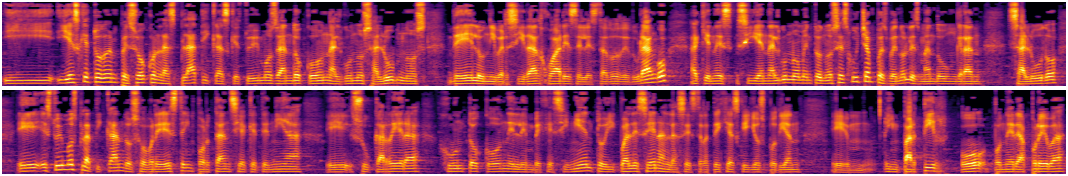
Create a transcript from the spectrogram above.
Y, es que todo empezó con las pláticas que estuvimos dando con algunos alumnos de la Universidad Juárez del estado de Durango, a quienes si en algún momento nos escuchan, pues bueno, les mando un gran saludo. Eh, estuvimos platicando sobre esta importancia que tenía eh, su carrera junto con el envejecimiento y cuáles eran las estrategias que ellos podían em, impartir o poner a prueba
